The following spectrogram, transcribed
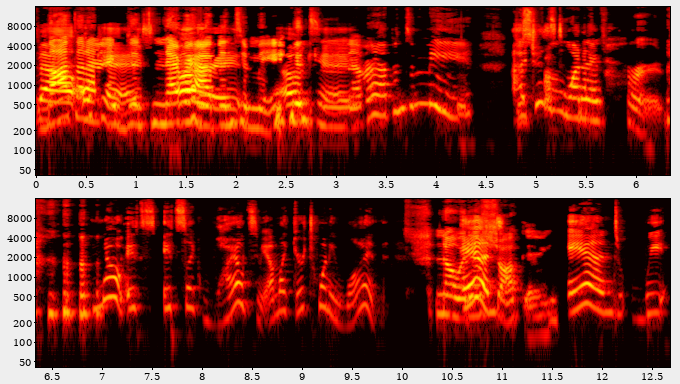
Val, Not that okay. I, it's never All happened right. to me. Okay. It's never happened to me. I Just, just from what I've heard. no, it's it's like wild to me. I'm like, you're 21. no, it is And- shocking. and we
